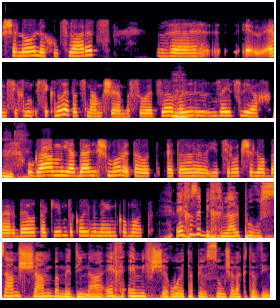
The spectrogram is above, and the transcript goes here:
שלו לחוץ לארץ, והם סיכנו את עצמם כשהם עשו את זה, אבל זה הצליח. הוא גם ידע לשמור את היצירות שלו בהרבה עותקים בכל מיני מקומות. איך זה בכלל פורסם שם במדינה? איך הם אפשרו את הפרסום של הכתבים?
